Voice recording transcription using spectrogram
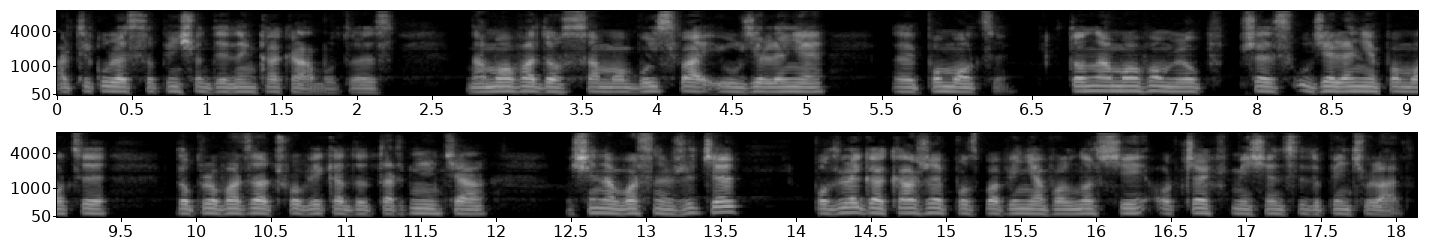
artykule 151 KK, bo to jest namowa do samobójstwa i udzielenie e, pomocy. Kto namową lub przez udzielenie pomocy doprowadza człowieka do targnięcia się na własne życie, podlega karze pozbawienia wolności od 3 miesięcy do 5 lat.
